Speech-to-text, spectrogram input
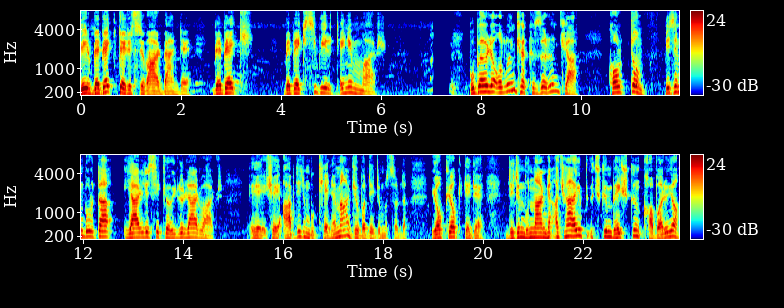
Bir bebek derisi var bende. Bebek bebeksi bir tenim var. Bu böyle olunca kızarınca korktum. Bizim burada yerlisi köylüler var. Ee, şey abi dedim bu kene mi acaba dedi Mısır'da. Yok yok dedi. Dedim bunlar ne acayip üç gün beş gün kabarıyor.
